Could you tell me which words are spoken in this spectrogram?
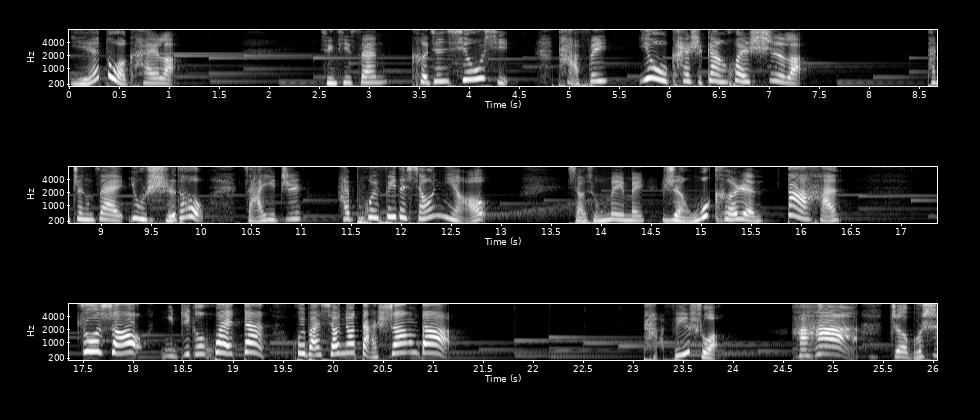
也躲开了。星期三课间休息，塔菲又开始干坏事了。他正在用石头砸一只还不会飞的小鸟。小熊妹妹忍无可忍，大喊：“住手！你这个坏蛋，会把小鸟打伤的。”塔菲说：“哈哈，这不是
